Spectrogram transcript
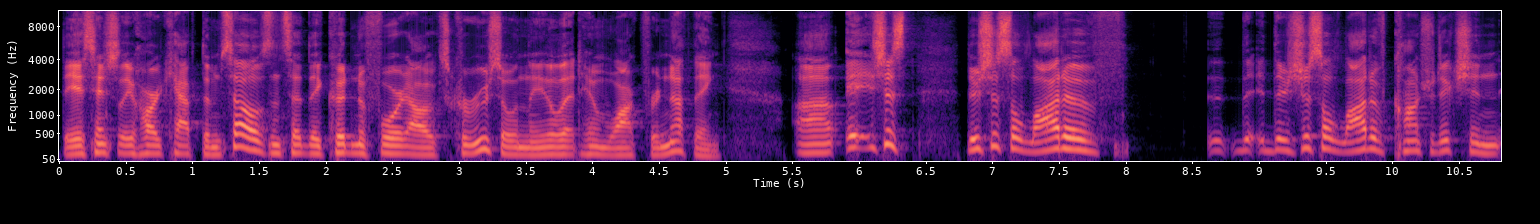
they essentially hard capped themselves and said they couldn't afford Alex Caruso and they let him walk for nothing. Uh, it's just, there's just a lot of there's just a lot of contradiction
